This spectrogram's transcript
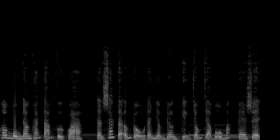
Hôm mùng 5 tháng 8 vừa qua, cảnh sát tại Ấn Độ đã nhận đơn kiện chống cha Bo Makpere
